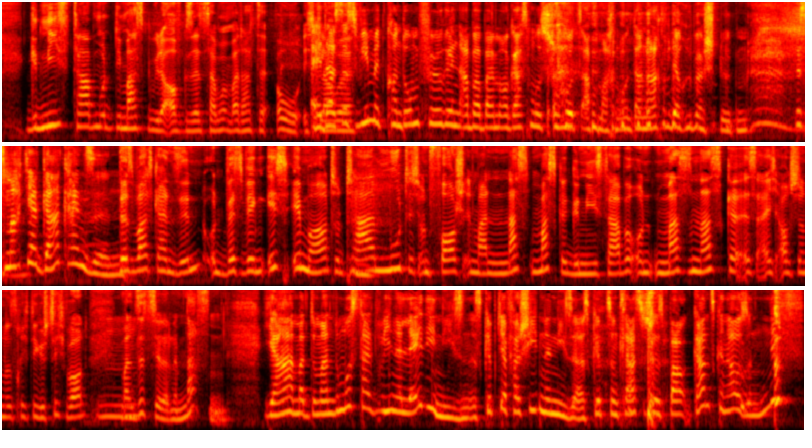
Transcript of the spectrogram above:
genießt haben und die Maske wieder aufgesetzt haben und man dachte, oh, ich Ey, glaube... Das ist wie mit Kondomvögeln, aber beim Orgasmus kurz abmachen und danach wieder rüberstülpen. Das macht ja gar keinen Sinn. Das macht keinen Sinn und weswegen ich immer total mutig und forsch in meine Nas Maske genießt habe und Massenaske ist eigentlich auch schon das richtige Stichwort. Mhm. Man sitzt ja dann im Nassen. Ja, man, du musst halt wie eine Lady Lady niesen. Es gibt ja verschiedene Nieser. Es gibt so ein klassisches, ba ganz genau, so ein Niff,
